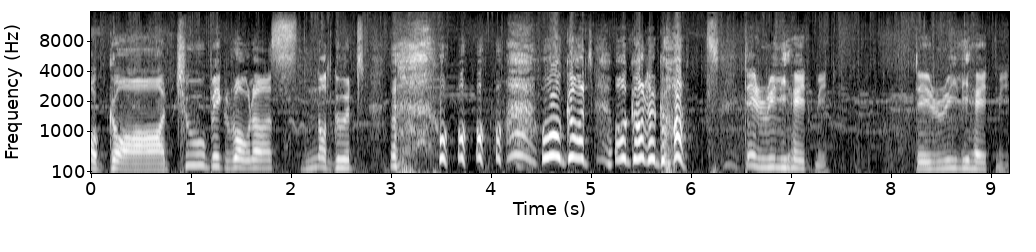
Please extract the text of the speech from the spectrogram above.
Oh god, two big rollers, not good. oh god, oh god, oh god. They really hate me. They really hate me.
